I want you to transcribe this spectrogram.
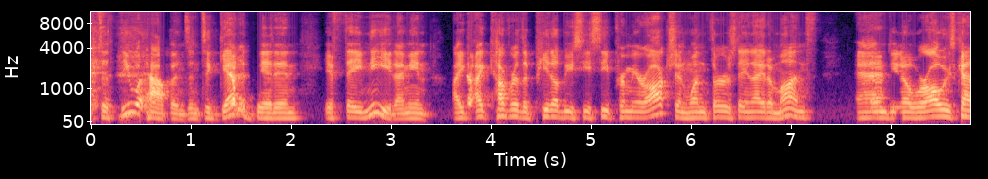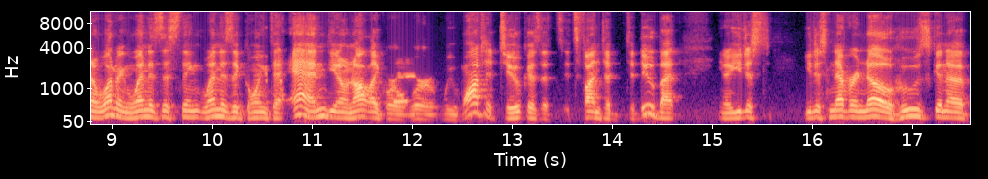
to see what happens and to get a bid in if they need. I mean, I, I cover the PWCC Premier Auction one Thursday night a month, and you know we're always kind of wondering when is this thing when is it going to end? You know, not like we're, we're we want it to because it's it's fun to to do, but you know you just you just never know who's gonna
